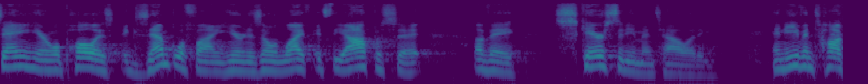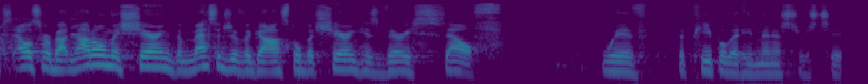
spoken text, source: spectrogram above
saying here, what Paul is exemplifying here in his own life, it's the opposite of a scarcity mentality and he even talks elsewhere about not only sharing the message of the gospel, but sharing his very self with the people that he ministers to.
